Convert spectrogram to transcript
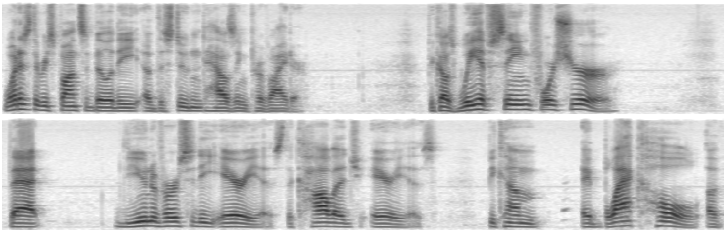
what is the responsibility of the student housing provider? Because we have seen for sure that the university areas, the college areas, become a black hole of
